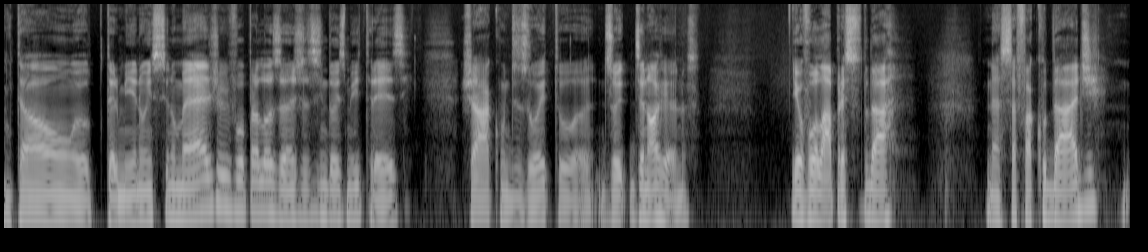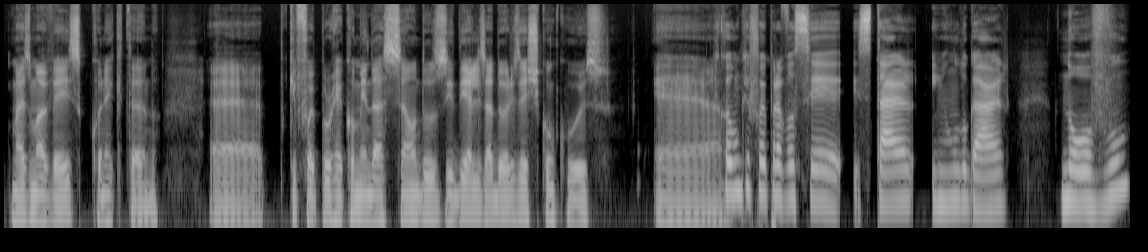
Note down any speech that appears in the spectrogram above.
então eu termino o ensino médio e vou para Los Angeles em 2013 já com 18, an- 18 19 anos e eu vou lá para estudar nessa faculdade mais uma vez conectando é, que foi por recomendação dos idealizadores deste concurso é, Como que foi pra você estar em um lugar novo,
